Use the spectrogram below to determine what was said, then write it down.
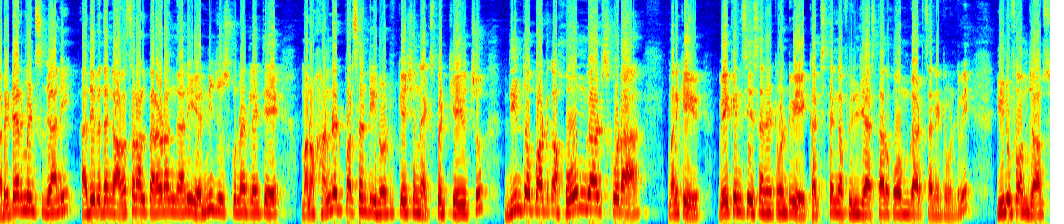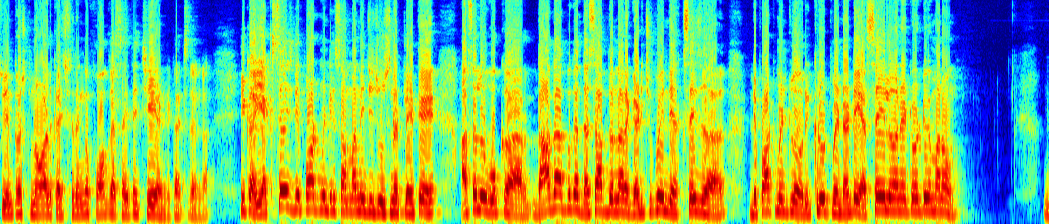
రిటైర్మెంట్స్ కానీ అదేవిధంగా అవసరాలు పెరగడం కానీ ఇవన్నీ చూసుకున్నట్లయితే మనం హండ్రెడ్ పర్సెంట్ ఈ నోటిఫికేషన్ ఎక్స్పెక్ట్ చేయొచ్చు. దీంతో పాటుగా హోమ్ గార్డ్స్ కూడా మనకి వేకెన్సీస్ అనేటువంటివి ఖచ్చితంగా ఫిల్ చేస్తారు హోమ్ గార్డ్స్ అనేటువంటివి. యూనిఫామ్ జాబ్స్ ఇంట్రెస్ట్ ఉన్న వాళ్ళు ఖచ్చితంగా ఫోకస్ అయితే చేయండి ఖచ్చితంగా. ఇక ఎక్సైజ్ డిపార్ట్మెంట్కి సంబంధించి చూసినట్లయితే అసలు ఒక దాదాపుగా దశాబ్దంన్నర గడిచిపోయింది ఎక్సైజ్ డిపార్ట్మెంట్లో రిక్రూట్మెంట్ అంటే ఎస్ఐలు అనేటువంటివి మనం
